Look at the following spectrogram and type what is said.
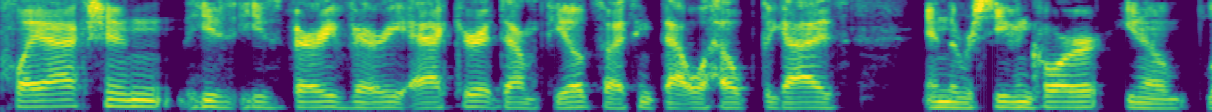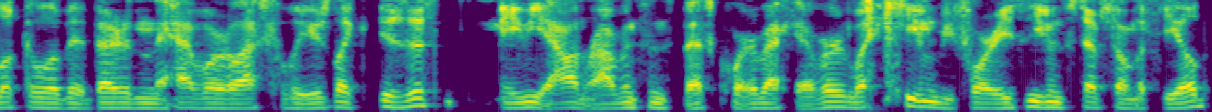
play action, he's he's very very accurate downfield. So I think that will help the guys in the receiving corps, you know, look a little bit better than they have over the last couple of years. Like, is this maybe Allen Robinson's best quarterback ever? Like even before he's even stepped on the field,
